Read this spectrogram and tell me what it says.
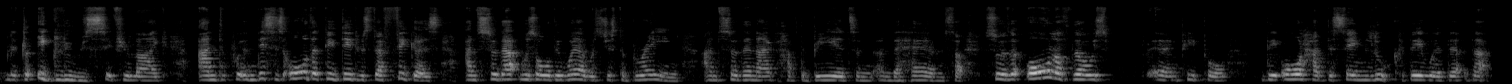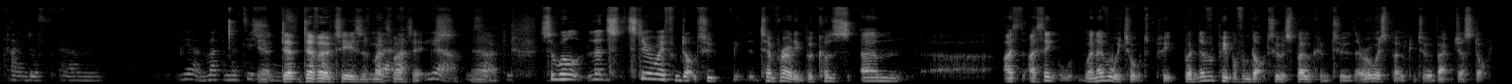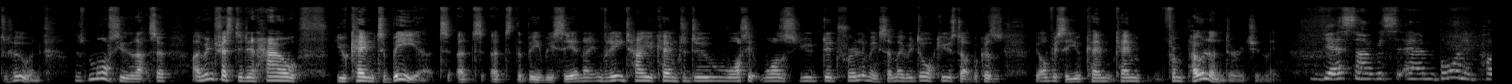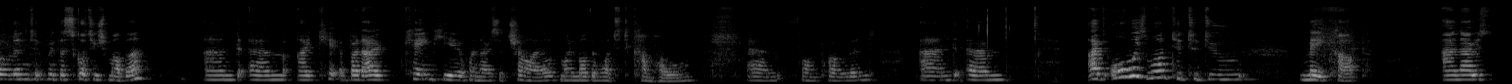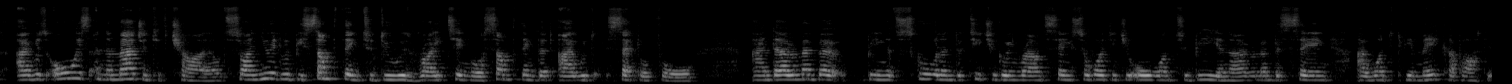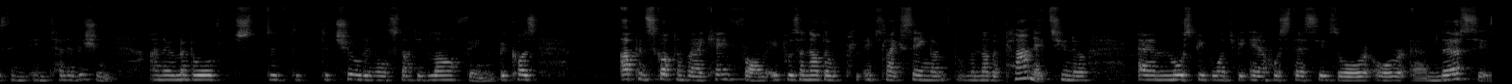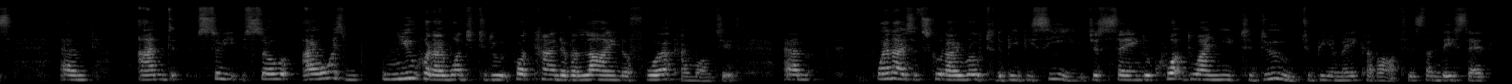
little igloos, if you like. And, and this is all that they did was their figures, and so that was all they were was just a brain. And so then I'd have the beards and, and the hair and stuff. So that all of those um, people, they all had the same look. They were the, that kind of um, yeah mathematicians. Yeah, de- devotees of Yeah, mathematics. Yeah, exactly. So, well, let's steer away from Doctor Who temporarily because um, I, th- I think whenever we talk to people, whenever people from Doctor Who are spoken to, they're always spoken to about just Doctor Who, and there's more to you than that. So, I'm interested in how you came to be at, at, at the BBC, and indeed how you came to do what it was you did for a living. So, maybe Dork, you start because obviously you came came from Poland originally. Yes, I was um, born in Poland with a Scottish mother, and um, I ca- but I came here when I was a child. My mother wanted to come home um, from Poland, and um, I've always wanted to do makeup, and I was I was always an imaginative child, so I knew it would be something to do with writing or something that I would settle for. And I remember being at school and the teacher going around saying, "So what did you all want to be?" And I remember saying I wanted to be a makeup artist in, in television. And I remember all the, the, the, the children all started laughing because up in Scotland where I came from, it was another, it's like saying I'm from another planet. You know, um, most people want to be air hostesses or or um, nurses. Um, and so so I always knew what I wanted to do, what kind of a line of work I wanted. Um, when I was at school, I wrote to the BBC just saying, "Look, what do I need to do to be a makeup artist?" And they said,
